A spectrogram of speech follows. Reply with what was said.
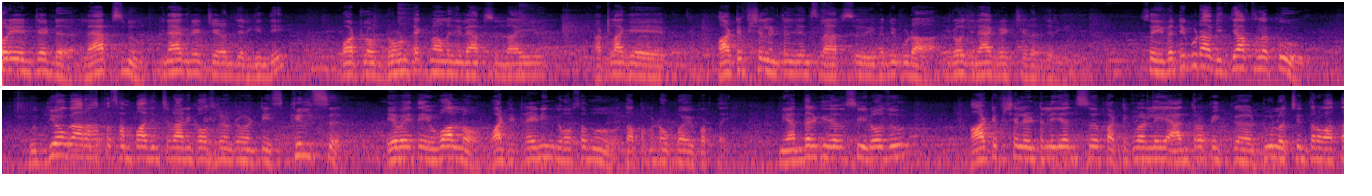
ఓరియంటెడ్ ల్యాబ్స్ను ఇనాగ్రేట్ చేయడం జరిగింది. వాటిలో డ్రోన్ టెక్నాలజీ ల్యాబ్స్ ఉన్నాయి. అట్లాగే ఆర్టిఫిషియల్ ఇంటెలిజెన్స్ ల్యాబ్స్ ఇవన్నీ కూడా ఈరోజు ఇనాగ్రేట్ చేయడం జరిగింది. సో ఇవన్నీ కూడా విద్యార్థులకు ఉద్యోగార్హత సంపాదించడానికి అవసరమైనటువంటి స్కిల్స్ ఏవైతే ఇవ్వాలనో వాటి ట్రైనింగ్ కోసము తప్పకుండా ఉపయోగపడతాయి. మీ అందరికీ తెలుసు ఈరోజు artificial intelligence particularly Anthropic tool వచ్చిన తర్వాత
